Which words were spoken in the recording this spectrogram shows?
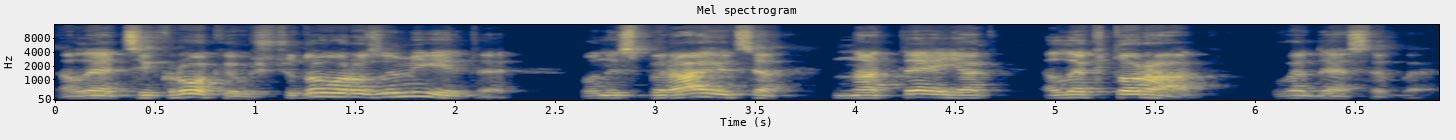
але ці кроки, ви ж чудово розумієте, вони спираються на те, як електорат веде себе.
